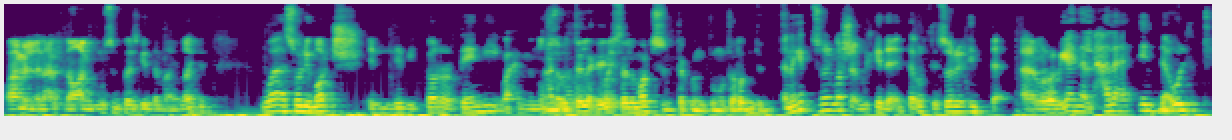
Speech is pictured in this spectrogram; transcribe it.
وعامل أنا عارف إن هو عامل موسم كويس جدا مع يونايتد. وسولي مارش اللي بيتكرر تاني واحد من نص أنا قلت لك إيه. في الماتش أنت كنت متردد. أنا جبت سولي مارش قبل كده. أنت قلت سولي انت لما رجعنا الحلقة أنت مم. قلت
